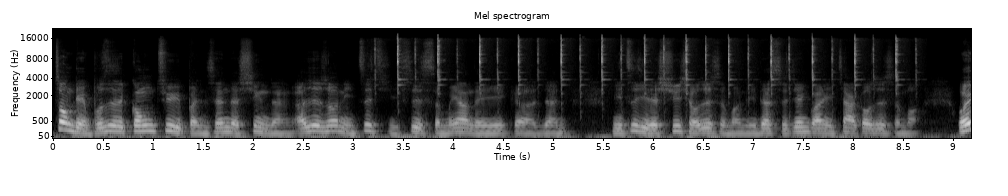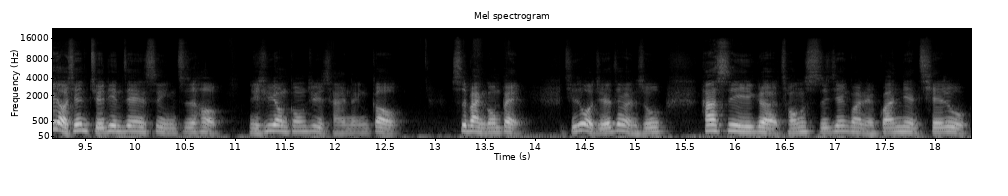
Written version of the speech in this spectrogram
重点不是工具本身的性能，而是说你自己是什么样的一个人，你自己的需求是什么，你的时间管理架构是什么。唯有先决定这件事情之后。你去用工具才能够事半功倍。其实我觉得这本书它是一个从时间管理的观念切入，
